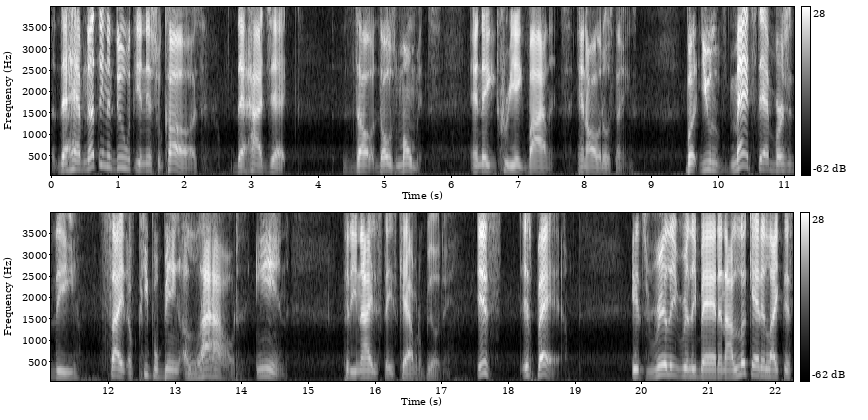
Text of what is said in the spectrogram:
that have nothing to do with the initial cause that hijack th- those moments and they create violence and all of those things. But you match that versus the sight of people being allowed in to the United States Capitol building. It's it's bad. It's really really bad and I look at it like this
